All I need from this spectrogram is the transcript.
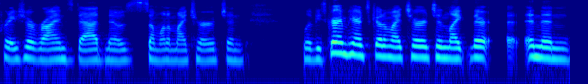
pretty sure Ryan's dad knows someone in my church, and Livy's grandparents go to my church, and like there, and then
